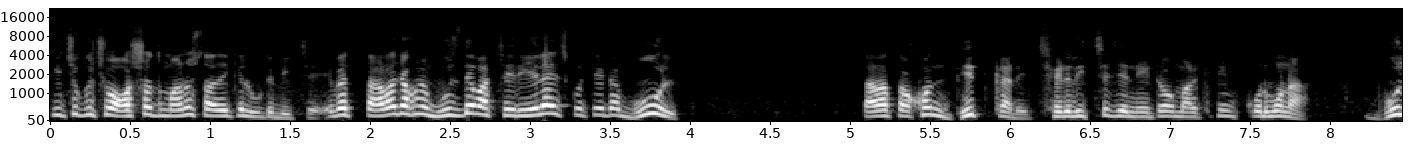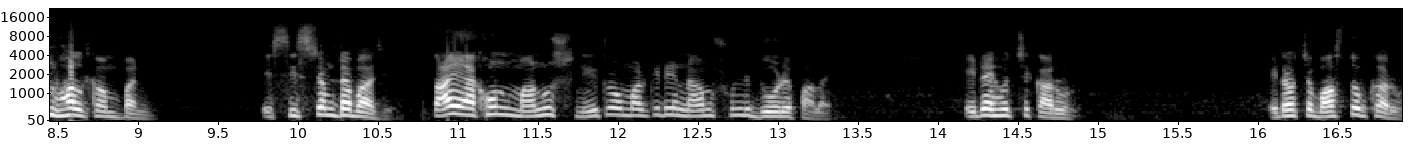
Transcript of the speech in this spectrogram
কিছু কিছু অসৎ মানুষ তাদেরকে লুটে দিচ্ছে। এবার তারা যখন বুঝতে পারছে রিয়েলাইজ করছে এটা ভুল, তারা তখন ধিৎকারে ছেড়ে দিচ্ছে যে, নেটওয়ার্ক মার্কেটিং করব না। ভুল ভালো কোম্পানি এই সিস্টেমটা বাজে। তাই এখন মানুষ নেটওয়ার্ক মার্কেটের নাম শুনলে দৌড়ে পালায়। এটাই হচ্ছে কারণ। এটা হচ্ছে বাস্তব কারণ।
